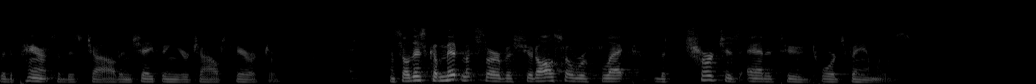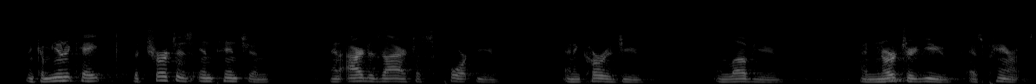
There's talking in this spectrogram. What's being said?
with the parents of this child in shaping your child's character. And so this commitment service should also reflect the church's attitude towards families and communicate the church's intention and our desire to support you and encourage you and love you and nurture you as parents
